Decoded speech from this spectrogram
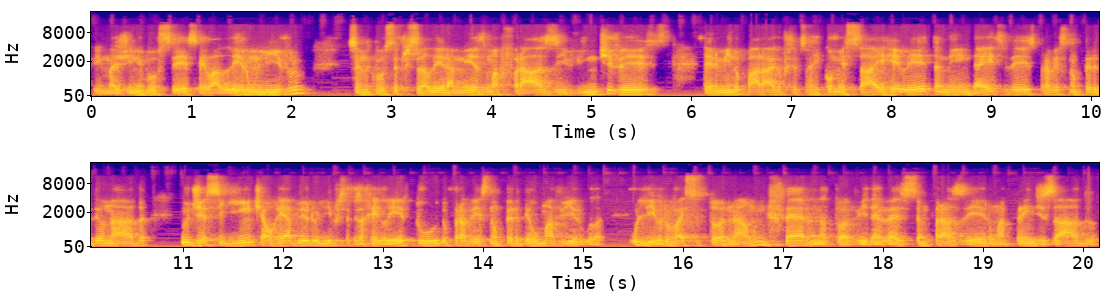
Imagine você, sei lá, ler um livro, sendo que você precisa ler a mesma frase 20 vezes, termina o parágrafo, você precisa recomeçar e reler também 10 vezes para ver se não perdeu nada. No dia seguinte, ao reabrir o livro, você precisa reler tudo para ver se não perdeu uma vírgula. O livro vai se tornar um inferno na tua vida, ao invés de ser um prazer, um aprendizado,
